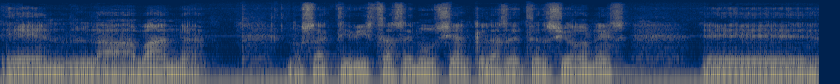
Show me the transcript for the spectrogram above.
en La Habana. Los activistas denuncian que las detenciones eh,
